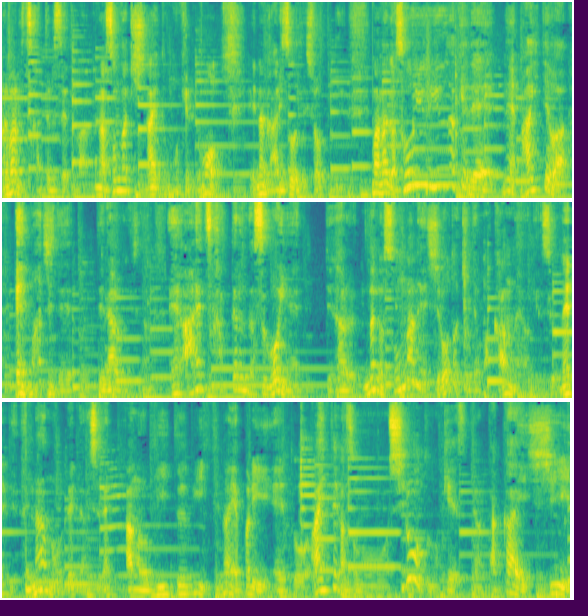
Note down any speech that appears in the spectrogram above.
1100使ってるせいとか、まあ、そんな機種ないと思うけれども、え、なんかありそうでしょっていう。まあ、なんかそういう言うだけで、ね、相手は、え、マジでってなるんですよ。え、あれ使ってるんだ、すごいね。ってなる。なんかそんなね、素人聞いてわかんないわけですよねっていう。なのでですね、あの B2B っていうのはやっぱり、えっ、ー、と、相手がその素人のケースっていうのは高いし、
